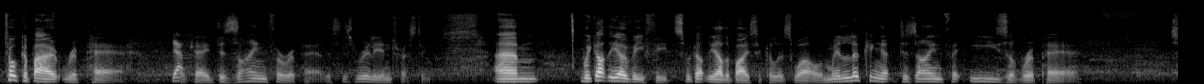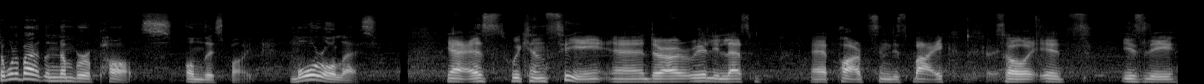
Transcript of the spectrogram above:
talk about repair. Yeah. Okay, design for repair. This is really interesting. Um, we got the OV-fiets, we got the other bicycle as well, and we're looking at design for ease of repair. So what about the number of parts on this bike? More or less? Yeah, as we can see, uh, there are really less uh, parts in this bike, Okay. so it's easily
